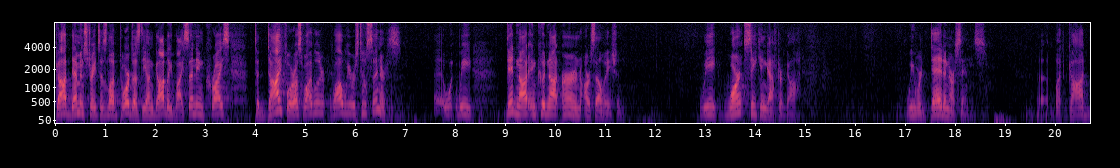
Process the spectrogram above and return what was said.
God demonstrates his love towards us, the ungodly, by sending Christ to die for us while we were, while we were still sinners. Uh, we did not and could not earn our salvation. We weren't seeking after God. We were dead in our sins. Uh, but God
